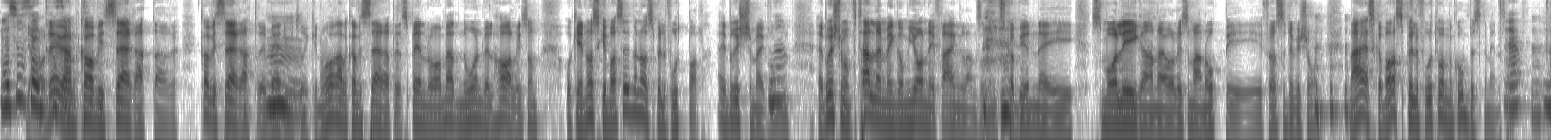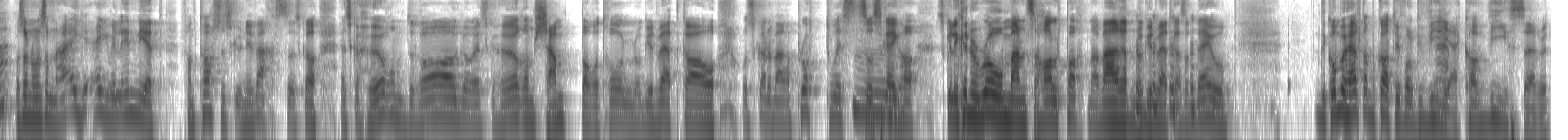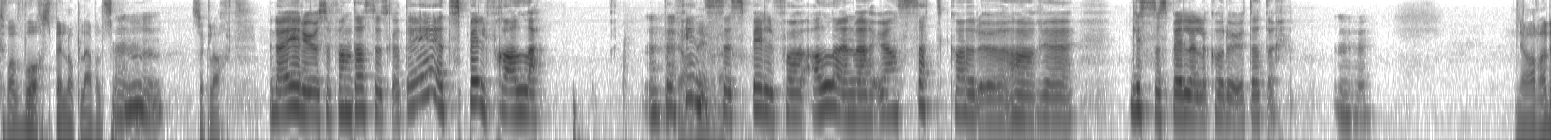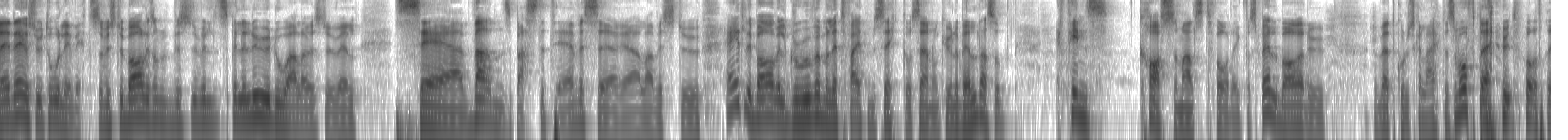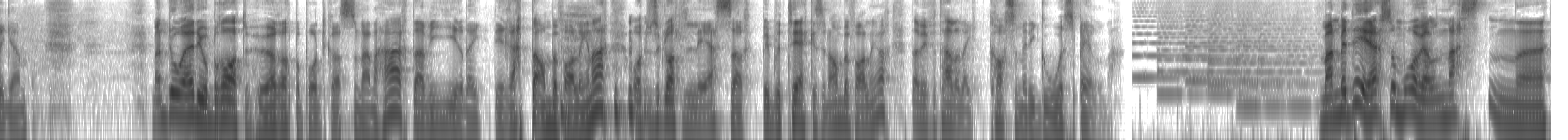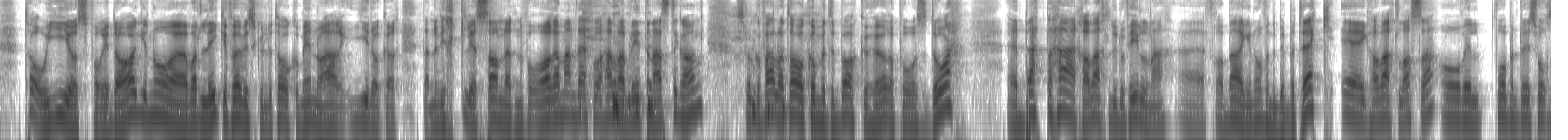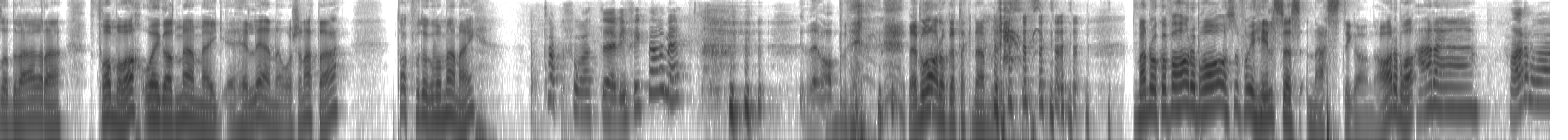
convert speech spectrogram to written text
Men jeg synes Ja, det det er er jo en hva vi ser etter Hva vi ser etter i medieuttrykkene våre, eller hva vi ser etter i spillene våre, med at noen vil ha liksom OK, nå skal jeg bare sitte med og spille fotball. Jeg bryr ikke meg om Jeg bryr ikke meg om å fortelle meg om Johnny fra England som skal begynne i småligaene og liksom ende opp i førstedivisjon. Nei, jeg skal bare spille fotball med kompisene mine. Ja. Og så noen som Nei, jeg, jeg vil inn i et fantastisk univers. Jeg skal, jeg skal høre om drager, jeg skal høre om kjemper og troll og gud vet hva, og, og skal det være plot twists, og skal jeg ha Skulle jeg kunne romance halvparten av verden, og gud vet hva. Så det er jo Det kommer jo helt an på hva type folk vi er, hva vi ser ut fra vår spillopplevelse. Så klart. Men da er det jo så fantastisk at det er et spill for alle. Det det er fins spill for alle og enhver, uansett hva du har uh, lyst til å spille, eller hva du er ute etter. Ja det, det er jo så utrolig vidt. Så hvis du bare liksom, hvis du vil spille ludo, eller hvis du vil se verdens beste TV-serie, eller hvis du egentlig bare vil groove med litt feit musikk og se noen kule bilder, så fins hva som helst for deg for spill, bare du vet hvor du skal leite, som ofte er utfordringen. Men da er det jo bra at du hører på podkast som denne her, der vi gir deg de rette anbefalingene, og at du så klart leser biblioteket sine anbefalinger, der vi forteller deg hva som er de gode spillene. Men med det så må vi nesten eh, ta og gi oss for i dag. Nå eh, var det like før vi skulle ta og komme inn og her gi dere denne virkelige sannheten for året, men det får heller bli til neste gang. Så dere får heller ta og komme tilbake og høre på oss da. Eh, Dette her har vært Ludofilene eh, fra Bergen offentlige bibliotek. Jeg har vært Lasse, og vil forhåpentligvis fortsette å være det framover. Og jeg har hatt med meg Helene og Jeanette. Takk for at dere var med meg. Takk for at eh, vi fikk være med. Det, var, det er bra dere er takknemlige. Men dere får ha det bra, og så får vi hilses neste gang. Ha det bra. Ha det! Ha det bra.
